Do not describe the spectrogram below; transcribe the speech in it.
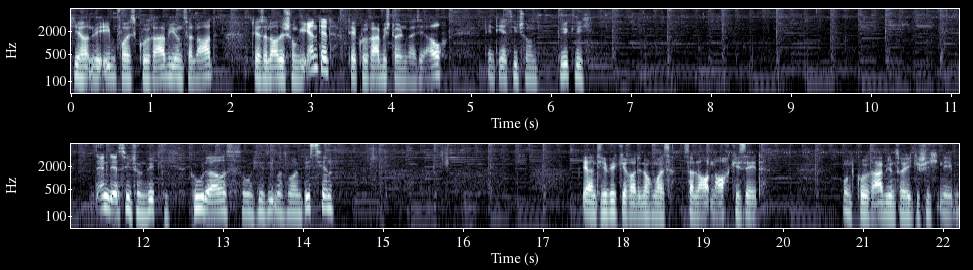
Hier hatten wir ebenfalls Kohlrabi und Salat. Der Salat ist schon geerntet, der Kohlrabi stellenweise auch, denn der sieht schon wirklich denn der sieht schon wirklich gut aus. So, hier sieht man es mal ein bisschen. Ja, und hier wird gerade nochmals Salat nachgesät und Kohlrabi und solche Geschichten eben.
